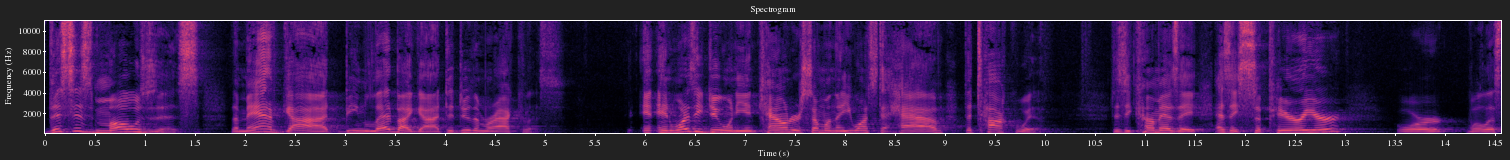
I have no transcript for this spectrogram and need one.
This is Moses, the man of God, being led by God to do the miraculous. And, and what does he do when he encounters someone that he wants to have the talk with? Does he come as a, as a superior? Or, well, let's,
